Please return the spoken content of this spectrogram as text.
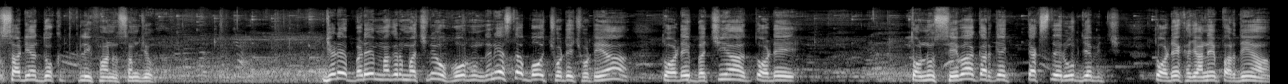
ਸਾਡੀਆਂ ਦੁੱਖ ਤਕਲੀਫਾਂ ਨੂੰ ਸਮਝੋ। ਜਿਹੜੇ ਬੜੇ ਮਗਰਮੱਛ ਨੇ ਉਹ ਹੋਰ ਹੁੰਦੇ ਨੇ, ਅਸੀਂ ਤਾਂ ਬਹੁਤ ਛੋਟੇ ਛੋਟੇ ਆ ਤੁਹਾਡੇ ਬੱਚਿਆਂ, ਤੁਹਾਡੇ, ਤੁਹਾਨੂੰ ਸੇਵਾ ਕਰਕੇ ਟੈਕਸ ਦੇ ਰੂਪ ਦੇ ਵਿੱਚ ਤੁਹਾਡੇ ਖਜ਼ਾਨੇ ਭਰਦੇ ਆ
